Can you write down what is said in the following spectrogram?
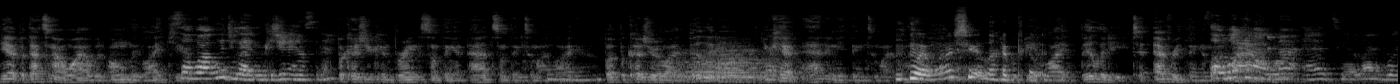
Yeah, but that's not why I would only like you. So why would you like me? Because you didn't answer that. Because you can bring something and add something to my life. Mm-hmm. But because you're a liability, you can't add anything to my life. Wait, why is she a You would be a liability? liability to everything in So my what life. can I not add to your life? What,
